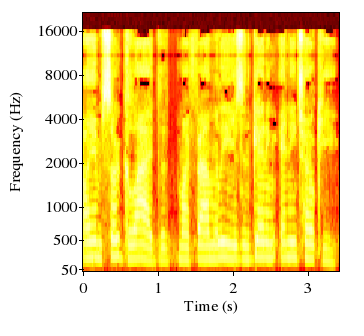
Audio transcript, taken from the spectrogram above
I am so glad that my family isn't getting any turkey.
